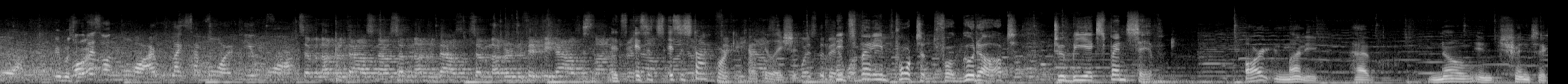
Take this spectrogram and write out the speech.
more. It was Always what? want more. I would like some more, a few more. 700,000, now 700,000, 750,000. It's, it's, a, it's a stock market calculation. Where's the bid? It's very important for good art to be expensive. art and money have no intrinsic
